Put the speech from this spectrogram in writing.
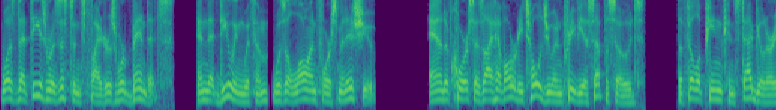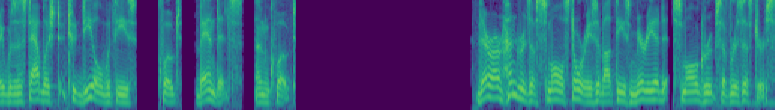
was that these resistance fighters were bandits and that dealing with them was a law enforcement issue. And of course, as I have already told you in previous episodes, the Philippine Constabulary was established to deal with these, quote, bandits, unquote. There are hundreds of small stories about these myriad small groups of resistors.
